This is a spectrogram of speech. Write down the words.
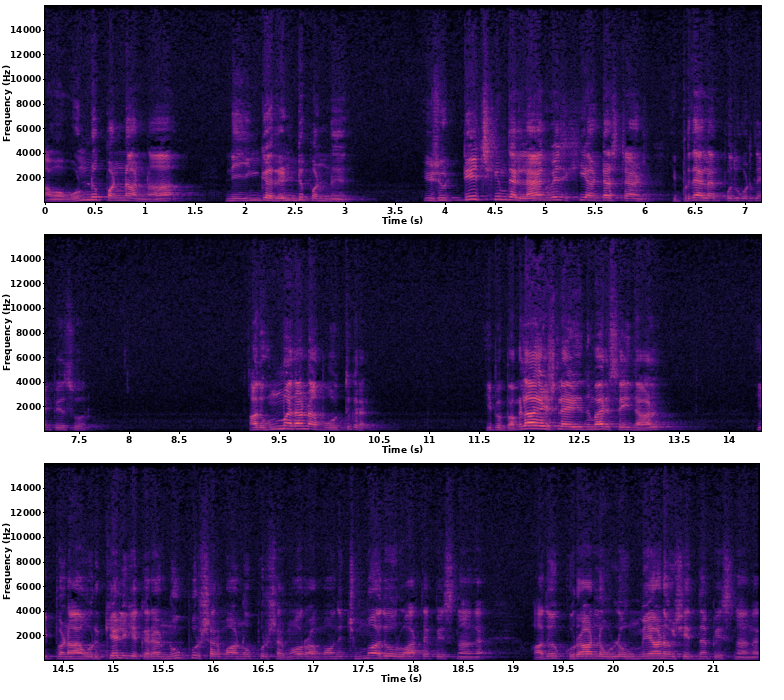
அவன் ஒன்று பண்ணான்னா நீ இங்கே ரெண்டு பண்ணு. You should teach him the language he understand இப்படி தான் எல்லா பொதுக்கூட்டத்திலையும் பேசுவார். அது உண்மைதான் நான் இப்போ ஒத்துக்கிறேன். இப்போ பங்களாதேஷில் இது மாதிரி செய்தால் இப்போ நான் ஒரு கேள்வி கேட்குறேன். நூப்பூர் சர்மா நூப்பூர் சர்மா ஒரு அம்மா வந்து சும்மா ஏதோ ஒரு வார்த்தை பேசினாங்க. அதுவும் குரானில் உள்ள உண்மையான விஷயத்தை தான் பேசினாங்க.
